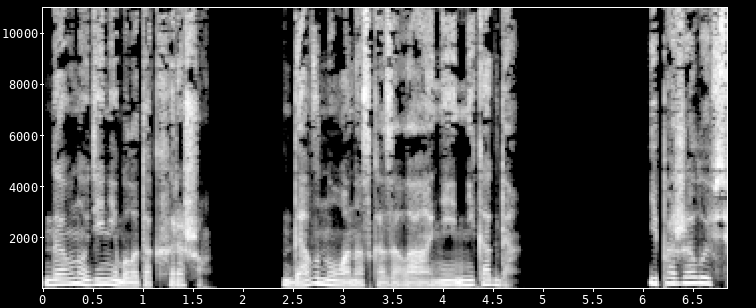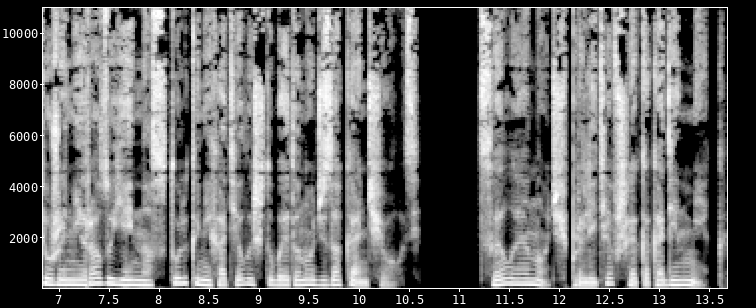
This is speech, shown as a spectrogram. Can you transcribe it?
Давно Ди не было так хорошо. Давно, она сказала, а не никогда. И, пожалуй, все же ни разу ей настолько не хотелось, чтобы эта ночь заканчивалась. Целая ночь, пролетевшая как один миг.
